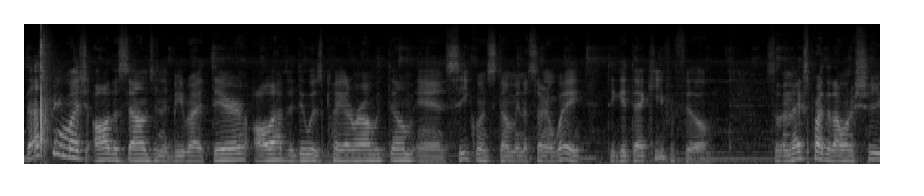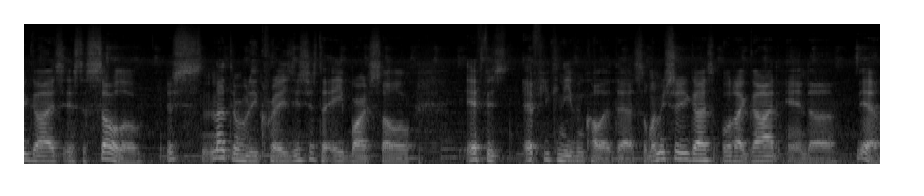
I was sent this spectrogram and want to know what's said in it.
that's pretty much all the sounds in the beat right there. All I have to do is play around with them and sequence them in a certain way to get that Kiefer feel. So the next part that I want to show you guys is the solo. It's nothing really crazy. It's just an eight bar solo, if it's if you can even call it that. So let me show you guys what I got, and uh, yeah.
